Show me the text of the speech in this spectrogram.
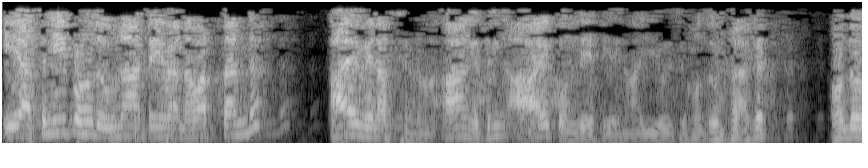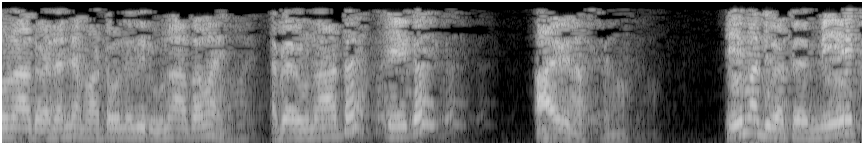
ඒ අසනීප හොඳ වුණාට ඒවා නවත්තන්න ආයෙ වෙනස් වෙනවා. ආන් එතනින් ආයෙ කොන්දේ තියෙනවා. අයියෝ ඉතින් හොඳ වුණාට හොඳ වුණාට වැඩක් නැහැ මට ඕන විදිහට වුණා තමයි. හැබැයි වුණාට ඒක ආයෙ වෙනස් වෙනවා. ඒ මදිවට මේක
